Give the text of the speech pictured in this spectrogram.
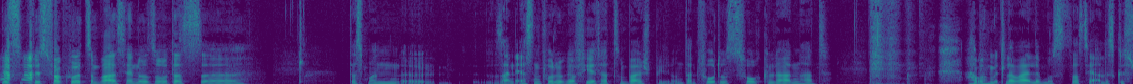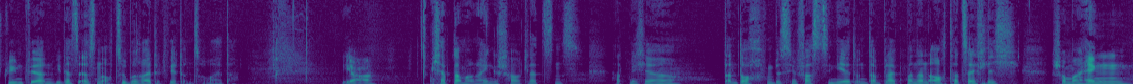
bis, bis vor kurzem war es ja nur so, dass, äh, dass man äh, sein Essen fotografiert hat zum Beispiel und dann Fotos hochgeladen hat. Aber mittlerweile muss das ja alles gestreamt werden, wie das Essen auch zubereitet wird und so weiter. Ja, Ich habe da mal reingeschaut letztens. Hat mich ja dann doch ein bisschen fasziniert und da bleibt man dann auch tatsächlich schon mal hängen,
